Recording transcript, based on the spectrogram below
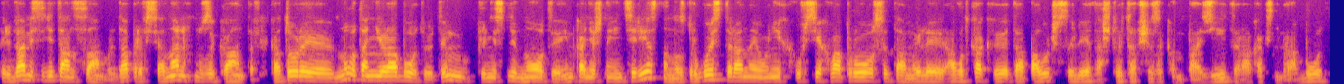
перед вами сидит ансамбль, да, профессиональных музыкантов, которые, ну вот они работают, им принесли ноты, им, конечно, интересно, но с другой стороны у них у всех вопросы там, или а вот как это, а получится ли это, а что это вообще за композитор, а как с ним работать.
